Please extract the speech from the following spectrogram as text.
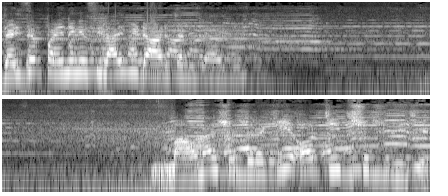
जैसे पहनेंगे, सिलाई भी डाढ़ चली जाएगी। भावना शुद्ध रखिए और चीज़ शुद्ध दीजिए।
